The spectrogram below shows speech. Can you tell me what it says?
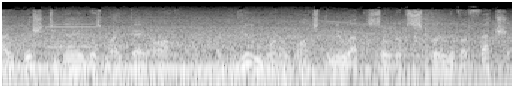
I wish today was my day off. I really want to watch the new episode of Spring of Affection.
